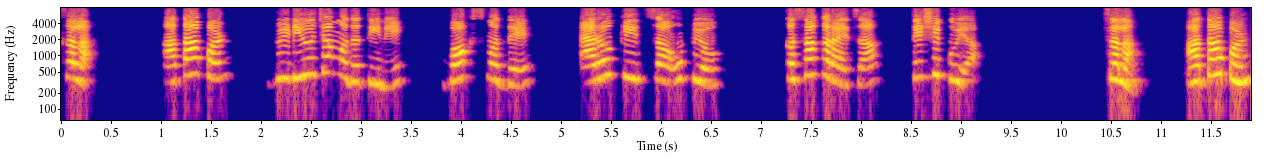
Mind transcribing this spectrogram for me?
चला आता आपण व्हिडिओच्या मदतीने बॉक्समध्ये एरो कीजचा उपयोग कसा करायचा ते शिकूया. चला आता आपण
